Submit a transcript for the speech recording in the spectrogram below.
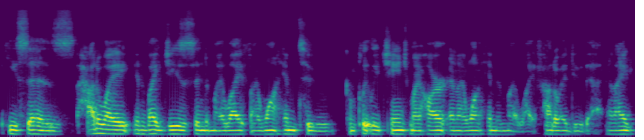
he says, How do I invite Jesus into my life? I want him to completely change my heart and I want him in my life. How do I do that? And I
